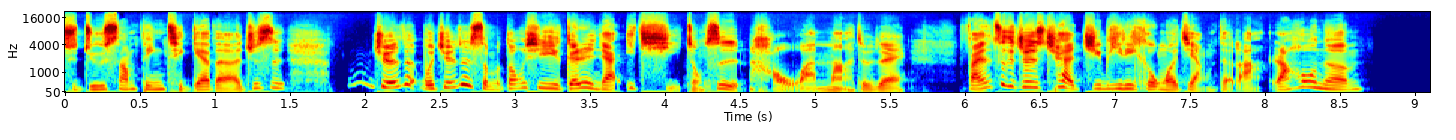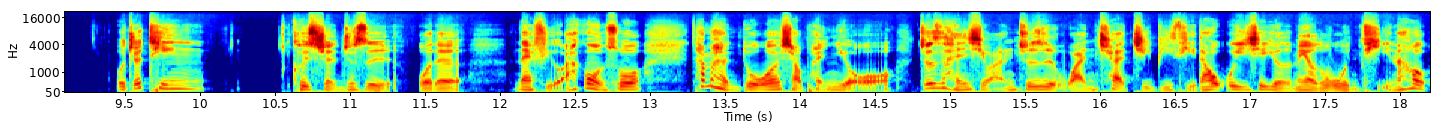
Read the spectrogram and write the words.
to do something together，就是觉得我觉得什么东西跟人家一起总是好玩嘛，对不对？反正这个就是 Chat GPT 跟我讲的啦。然后呢，我就听。Christian 就是我的 nephew，他跟我说，他们很多小朋友就是很喜欢，就是玩 Chat GPT，然后问一些有的没有的问题，然后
